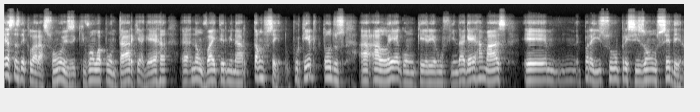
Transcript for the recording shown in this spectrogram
Essas declarações que vão apontar que a guerra eh, não vai terminar tão cedo. Por quê? Porque todos alegam querer o fim da guerra, mas eh, para isso precisam ceder.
